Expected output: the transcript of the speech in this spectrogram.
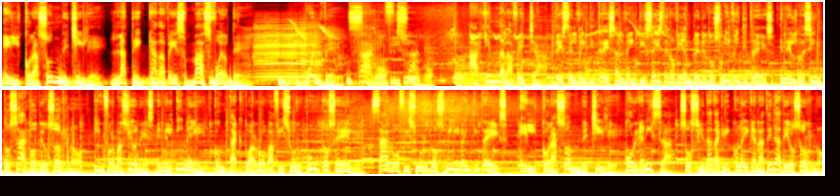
El corazón de Chile late cada vez más fuerte. Vuelve Sago Fisur. Agenda la fecha desde el 23 al 26 de noviembre de 2023 en el recinto Sago de Osorno. Informaciones en el email contacto arroba fisur.cl. Sago Fisur 2023, el corazón de Chile. Organiza Sociedad Agrícola y Ganadera de Osorno.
